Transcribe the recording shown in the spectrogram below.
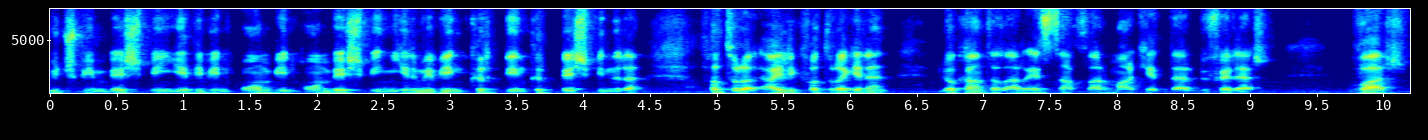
3 bin, 5 bin, 7 bin, 10 bin, 15 bin, 20 bin, 40 bin, 45 bin lira fatura, aylık fatura gelen lokantalar, esnaflar, marketler, büfeler var.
